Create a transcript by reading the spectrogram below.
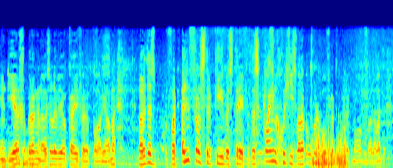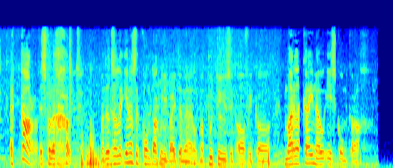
en deurgebring en nou is hulle weer okay vir 'n paar jaar. Maar maar dit is wat infrastruktuur betref. Dit is klein goedjies wat dit ongelooflik moeilik maak vir hulle want 'n kar is vir hulle goud. Want dit is hulle enigste kontak met die buitewêreld, Maputo, Suid-Afrika, maar hulle kry nou Eskom krag.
